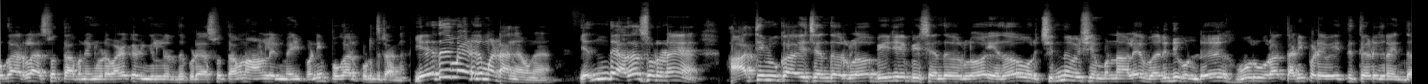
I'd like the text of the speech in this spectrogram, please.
புகார்ல அஸ்வத்தாபன் எங்களோட வழக்கறிஞர்கள் இருக்கக்கூடிய அஸ்வத்தாபன் ஆன்லைன் மெயில் பண்ணி புகார் கொடுத்துட்டாங்க. எதுவுமே எடுக்க மாட்டாங்க அவங்க. எந்த அதான் சொல்றேன் அதிமுகவை சேர்ந்தவர்களோ பிஜேபி சேர்ந்தவர்களோ ஏதோ ஒரு சின்ன விஷயம் பண்ணாலே வருதி கொண்டு ஊர் ஊரா தனிப்படை வைத்து தேடுகிற இந்த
